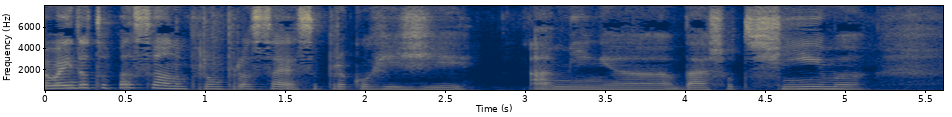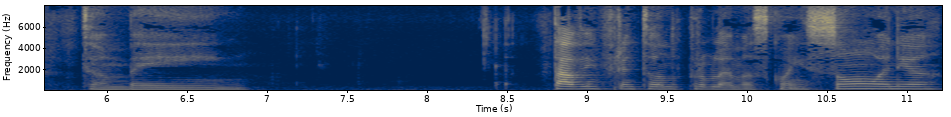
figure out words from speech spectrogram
Eu ainda tô passando por um processo para corrigir a minha baixa autoestima, também estava enfrentando problemas com a insônia.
